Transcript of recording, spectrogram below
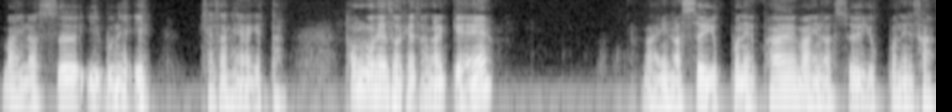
마이너스 2분의 1 계산해야겠다. 통분해서 계산할게. 마이너스 6분의 8 마이너스 6분의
